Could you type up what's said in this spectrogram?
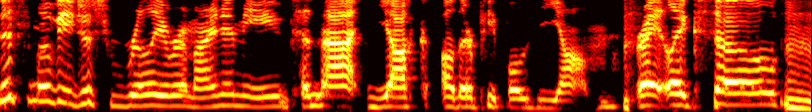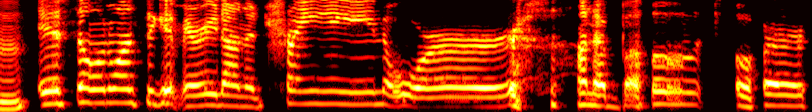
this movie just really reminded me to not yuck other people's yum, right? Like, so mm-hmm. if someone wants to get married on a train or on a boat or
